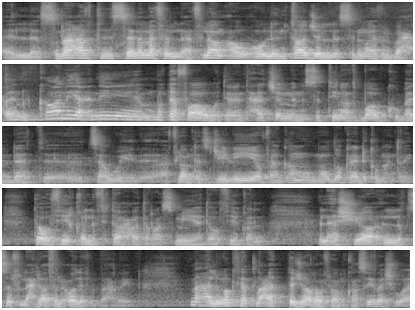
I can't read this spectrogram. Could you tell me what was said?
الصناعة في السينما في الأفلام أو أو الإنتاج السينمائي في البحرين كان يعني متفاوت يعني تحكي من الستينات بابكو بدأت آه، تسوي أفلام تسجيلية فكان موضوع كله documentary توثيق الافتتاحات الرسمية توثيق ال- الأشياء اللي تصير في الأحداث العودة في البحرين مع الوقت طلعت تجارب افلام قصيرة شوي.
